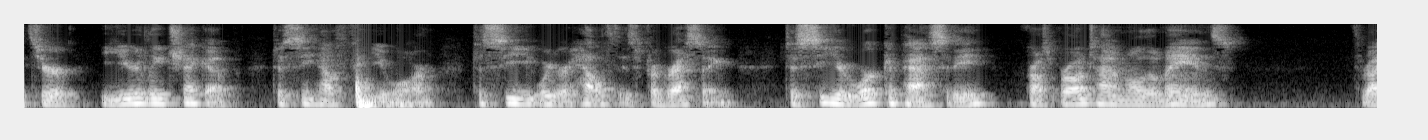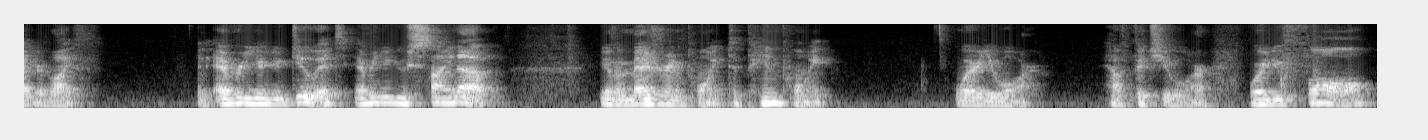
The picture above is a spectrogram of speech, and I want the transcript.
It's your yearly checkup to see how fit you are, to see where your health is progressing, to see your work capacity across broad time and all domains throughout your life. And every year you do it, every year you sign up, you have a measuring point to pinpoint where you are, how fit you are, where you fall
